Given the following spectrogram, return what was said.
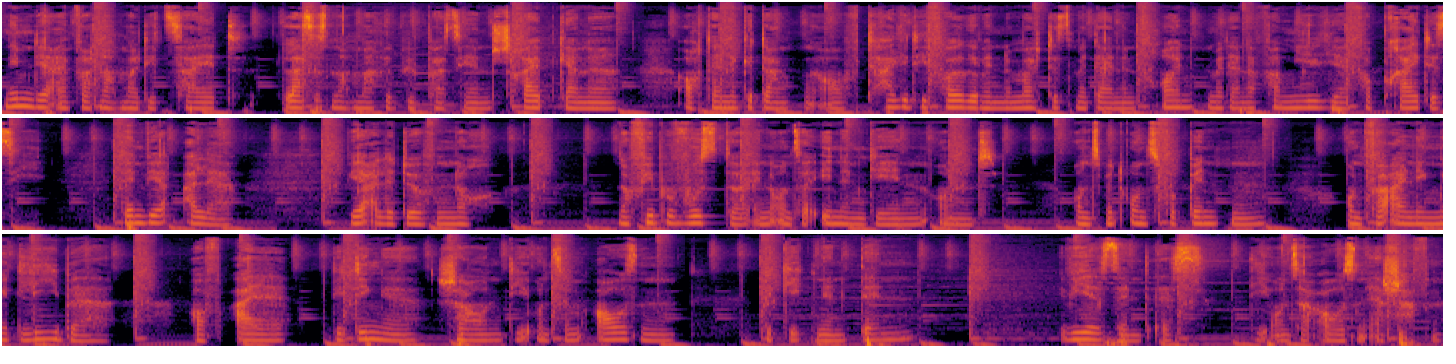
nimm dir einfach nochmal die Zeit, lass es nochmal Revue passieren, schreib gerne auch deine Gedanken auf, teile die Folge, wenn du möchtest, mit deinen Freunden, mit deiner Familie, verbreite sie. Denn wir alle, wir alle dürfen noch, noch viel bewusster in unser Innen gehen und uns mit uns verbinden und vor allen Dingen mit Liebe auf all die Dinge schauen, die uns im Außen begegnen, denn wir sind es, die unser Außen erschaffen.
